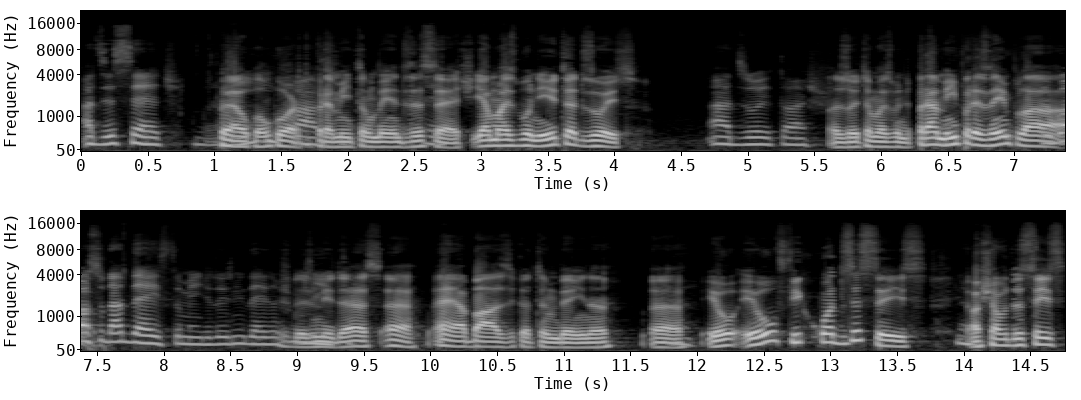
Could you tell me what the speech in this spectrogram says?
A 17. É, eu concordo. Fácil. Pra mim também é 17. É. E a mais bonita é 18. Ah, 18, acho. A 18 é mais bonita. Pra mim, por exemplo, a... Eu gosto da 10 também, de 2010. Acho de 2010? É, é, a básica também, né? É. é. Eu, eu fico com a 16. É. Eu achava 16...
